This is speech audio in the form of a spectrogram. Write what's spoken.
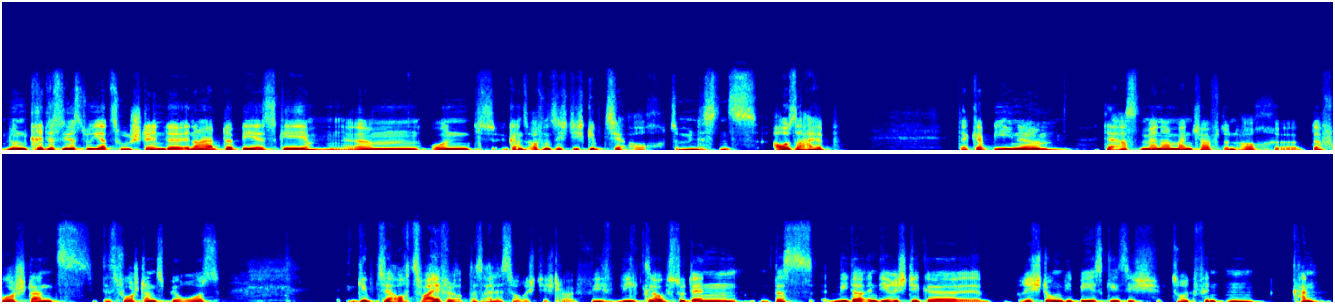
nun kritisierst du ja Zustände innerhalb der BSG ähm, und ganz offensichtlich gibt es ja auch zumindest außerhalb der Kabine der ersten Männermannschaft und auch äh, der Vorstands, des Vorstandsbüros gibt es ja auch Zweifel, ob das alles so richtig läuft. Wie, wie glaubst du denn, dass wieder in die richtige Richtung die BSG sich zurückfinden kann?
